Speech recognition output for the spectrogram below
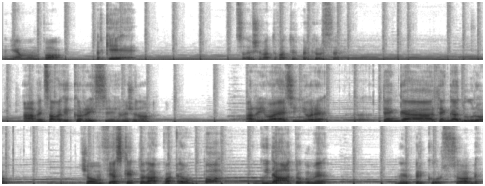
Vediamo un po'. Perché... Che ci ha fatto, fatto il percorso. Ah, pensavo che corressi, invece no. Arrivo, eh, signore. Tenga, tenga duro. C'ho un fiaschetto d'acqua. È un po' guidato come nel percorso, vabbè.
